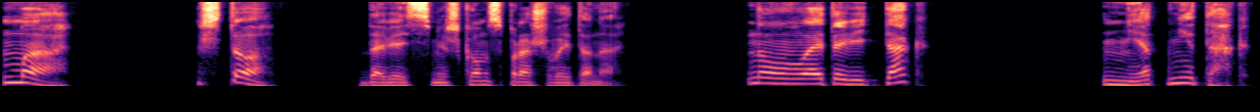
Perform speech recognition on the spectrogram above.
«Ма! Что?» — давясь смешком, спрашивает она. «Ну, это ведь так?» «Нет, не так.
